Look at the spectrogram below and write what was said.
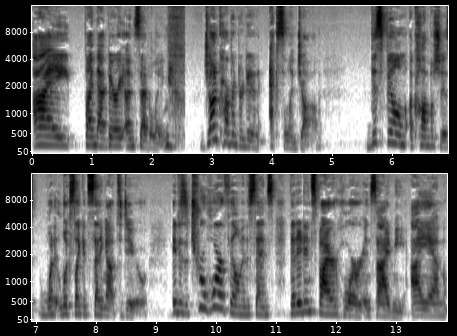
I find that very unsettling. John Carpenter did an excellent job. This film accomplishes what it looks like it's setting out to do. It is a true horror film in the sense that it inspired horror inside me. I am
